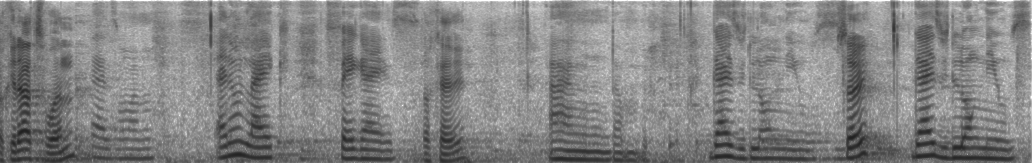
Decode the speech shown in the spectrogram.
Okay, that's one. That's one. I don't like fair guys Okay. and um, guys with long nails. Sorry? Guys with long nails.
